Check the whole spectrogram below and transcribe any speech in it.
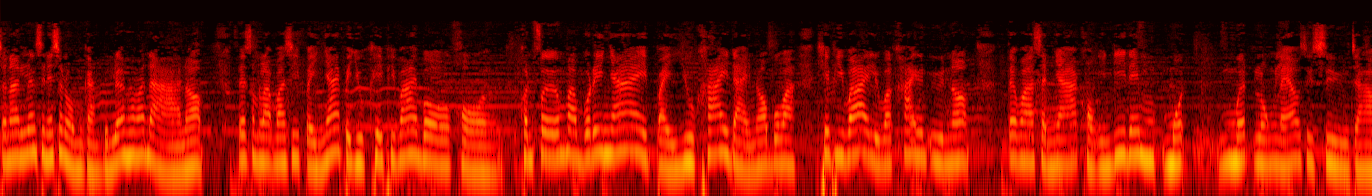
ฉะนั้นเรื่องสนิทสนมกันเป็นเรื่องธรรมดาเนาะแต่สำหรับวาซีไปย้ายไป UKPY บขอคอนเฟิร์มว่าบ่ได้ย้ายไปอยู่ค่ายใดเนาะบ่ว่า KPY หรือว่าค่ายอื่นๆเนาะแต่ว่าสัญญาของอินดี้ได้หมดหมดลงแล้วซื่อๆเจ้า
